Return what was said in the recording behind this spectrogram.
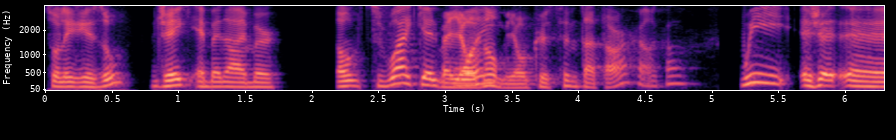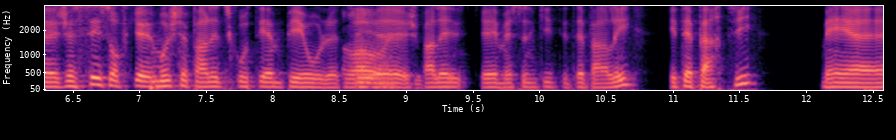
sur les réseaux, Jake Ebenheimer. Donc, tu vois à quel Ben, point. ils ont, non, mais ils ont Christine Tatar encore? Oui, je, euh, je sais, sauf que moi, je te parlais du côté MPO. Là, Ouais, euh, je parlais que Emerson Keith était, parlé, était parti. Mais euh,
